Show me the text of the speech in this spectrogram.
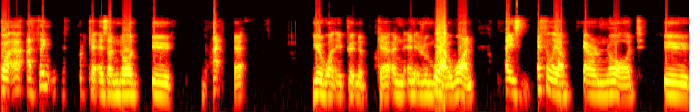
well, I, I think kit is a nod to that kit. You're wanting to put in a kit and into room Yeah. 101. It's definitely a better nod to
